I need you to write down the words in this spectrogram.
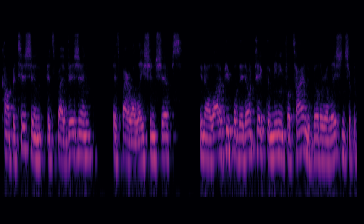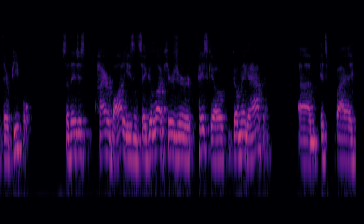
competition, it's by vision, it's by relationships. You know, a lot of people, they don't take the meaningful time to build a relationship with their people. So they just hire bodies and say, good luck, here's your pay scale, go make it happen. Um, it's by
